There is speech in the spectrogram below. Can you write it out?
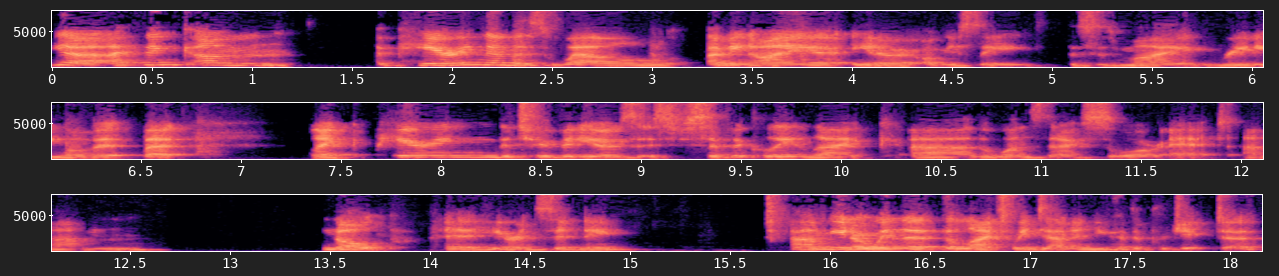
Yeah, I think um, pairing them as well. I mean, I you know obviously this is my reading of it, but like pairing the two videos, specifically like uh, the ones that I saw at um, Knulp uh, here in Sydney. Um, you know, when the, the lights went down and you had the projector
